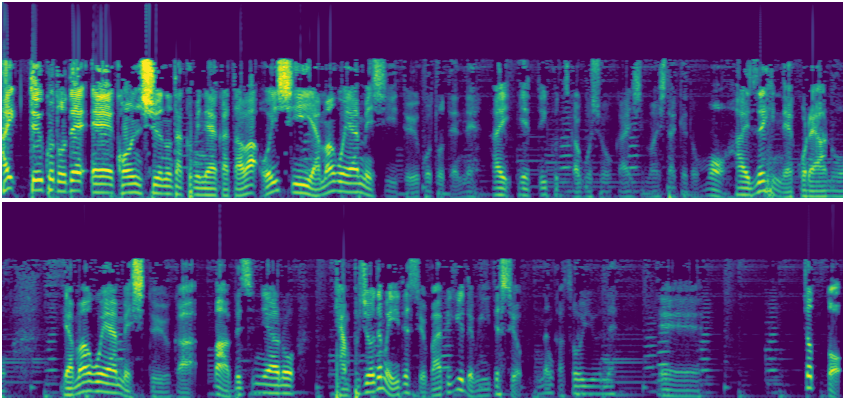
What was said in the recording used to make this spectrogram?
はい。ということで、えー、今週の匠の館は、美味しい山小屋飯ということでね、はい。えっ、と、いくつかご紹介しましたけども、はい。ぜひね、これあの、山小屋飯というか、まあ別にあの、キャンプ場でもいいですよ。バーベキューでもいいですよ。なんかそういうね、えー、ちょっと、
